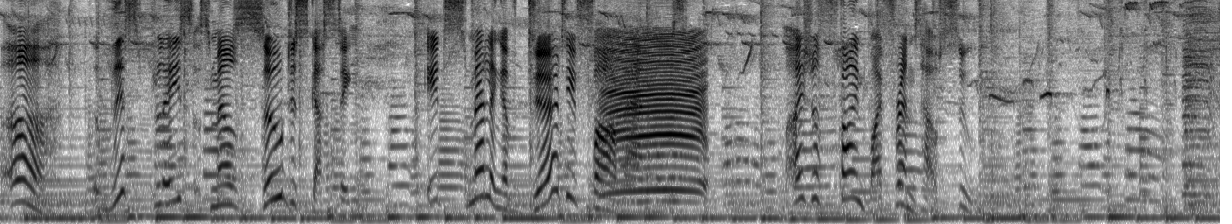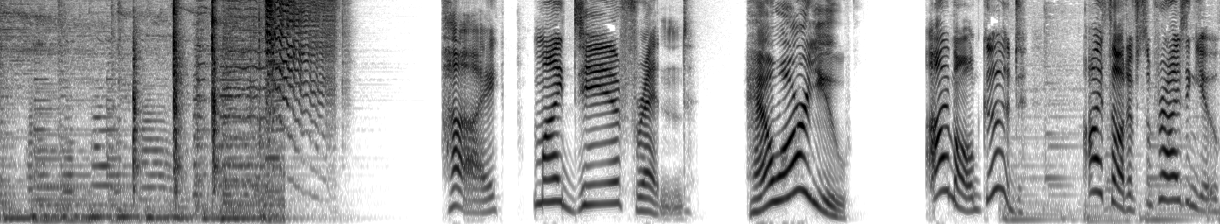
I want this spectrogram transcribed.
Ugh, this place smells so disgusting. It's smelling of dirty farm. I shall find my friend's house soon. Hi, my dear friend. How are you? I'm all good. I thought of surprising you.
